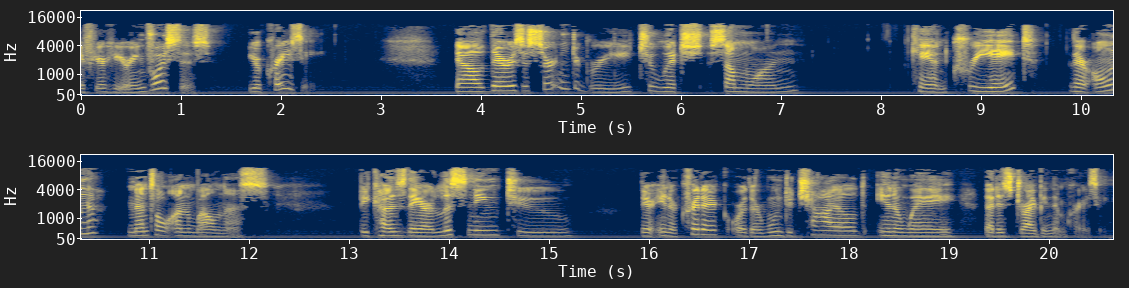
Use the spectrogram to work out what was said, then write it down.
If you're hearing voices, you're crazy. Now, there is a certain degree to which someone can create their own mental unwellness because they are listening to their inner critic or their wounded child in a way that is driving them crazy.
